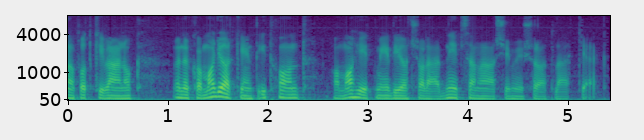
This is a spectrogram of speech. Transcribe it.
napot kívánok! Önök a Magyarként Itthont, a Mahét Média Család népszámlálási műsorat látják.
